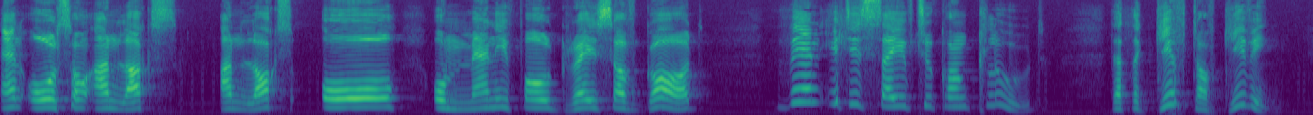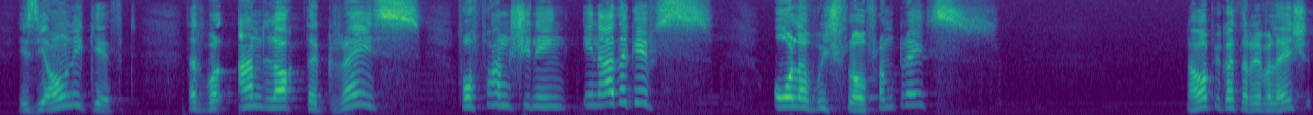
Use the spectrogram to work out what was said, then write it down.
and also unlocks, unlocks all or manifold grace of God, then it is safe to conclude that the gift of giving is the only gift that will unlock the grace for functioning in other gifts, all of which flow from grace. Now, I hope you got the revelation.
